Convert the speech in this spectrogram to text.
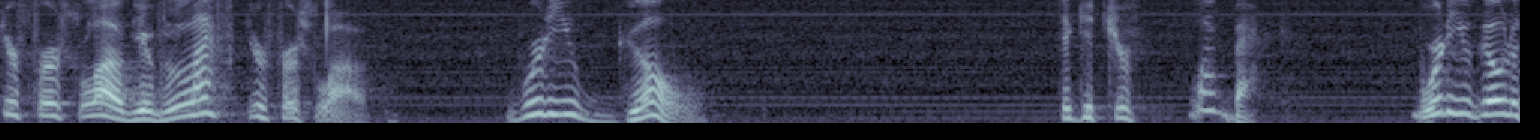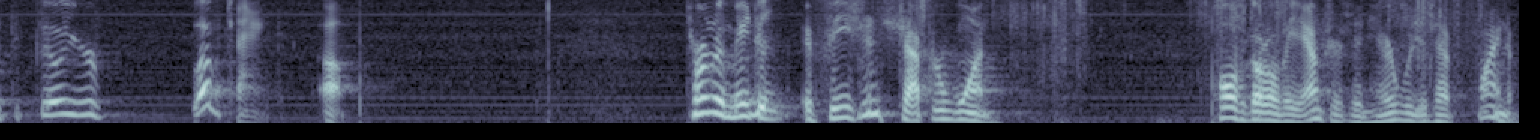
your first love. You've left your first love. Where do you go to get your love back? Where do you go to fill your love tank up? Turn with me to Ephesians chapter 1. Paul's got all the answers in here, we just have to find them.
